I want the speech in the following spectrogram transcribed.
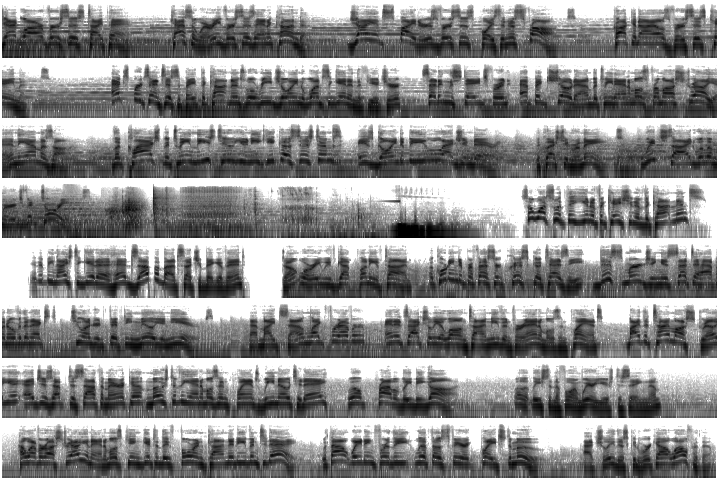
jaguar versus taipan, cassowary versus anaconda, giant spiders versus poisonous frogs, crocodiles versus caimans. Experts anticipate the continents will rejoin once again in the future, setting the stage for an epic showdown between animals from Australia and the Amazon. The clash between these two unique ecosystems is going to be legendary. The question remains which side will emerge victorious? So, what's with the unification of the continents? It'd be nice to get a heads up about such a big event. Don't worry, we've got plenty of time. According to Professor Chris Scotese, this merging is set to happen over the next 250 million years. That might sound like forever, and it's actually a long time even for animals and plants. By the time Australia edges up to South America, most of the animals and plants we know today will probably be gone. Well, at least in the form we're used to seeing them. However, Australian animals can get to the foreign continent even today without waiting for the lithospheric plates to move. Actually, this could work out well for them.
